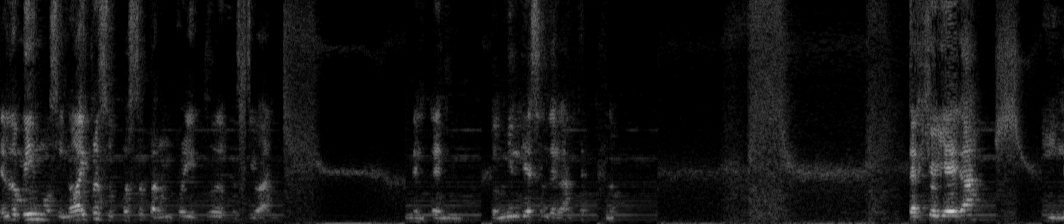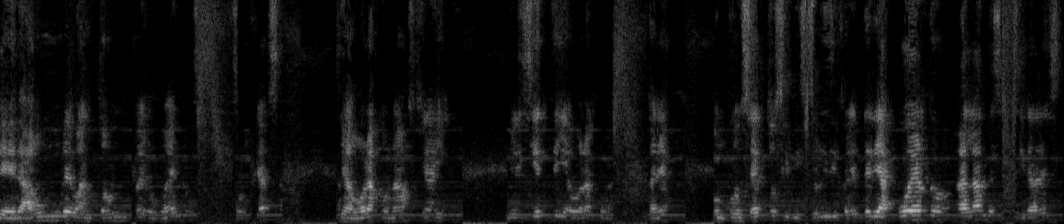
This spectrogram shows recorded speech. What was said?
Es lo mismo, si no hay presupuesto para un proyecto del festival, en, el, en 2010 en adelante, no. Sergio llega y le da un levantón, pero bueno, confianza. Y ahora con Austria y 2007 y ahora con Secretaria, con conceptos y visiones diferentes de acuerdo a las necesidades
